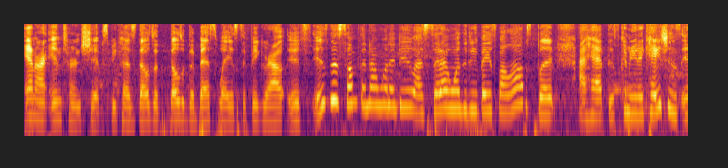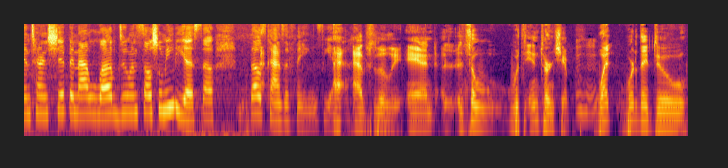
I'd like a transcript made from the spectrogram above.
and our internships because those are those are the best ways to figure out if is this something I want to do. I said I wanted to do baseball ops, but I had this communications internship and I love doing social media. So those kinds of things. Yeah. A- absolutely. And uh, so with the internship, Mm-hmm. what what do they do?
